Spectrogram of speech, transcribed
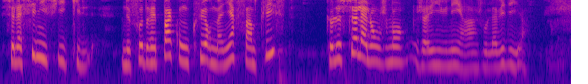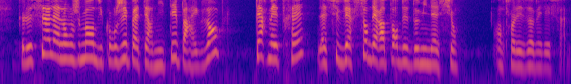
cela signifie qu'il ne faudrait pas conclure de manière simpliste que le seul allongement, j'allais y venir, hein, je vous l'avais dit, hein, que le seul allongement du congé paternité, par exemple, permettrait la subversion des rapports de domination entre les hommes et les femmes.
